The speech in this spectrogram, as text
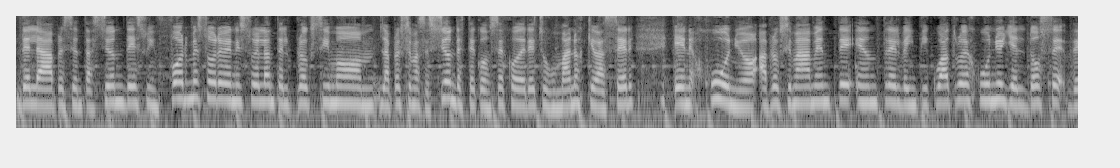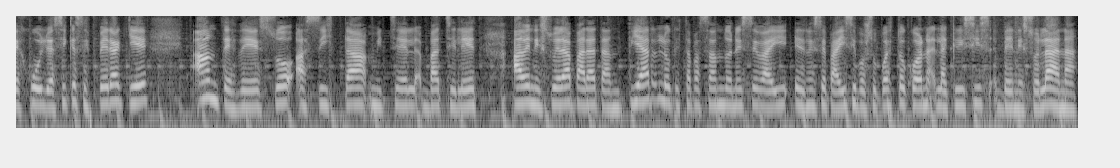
de la presentación de su informe sobre Venezuela ante el próximo, la próxima sesión de este Consejo de Derechos Humanos que va a ser en junio, aproximadamente entre el 24 de junio y el 12 de julio. Así que se espera que antes de eso asista Michelle Bachelet a Venezuela Para tantear lo que está pasando en ese, país y por supuesto con la crisis venezolana.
